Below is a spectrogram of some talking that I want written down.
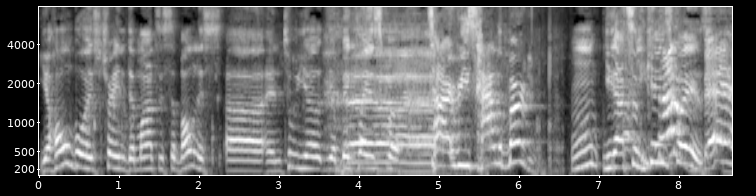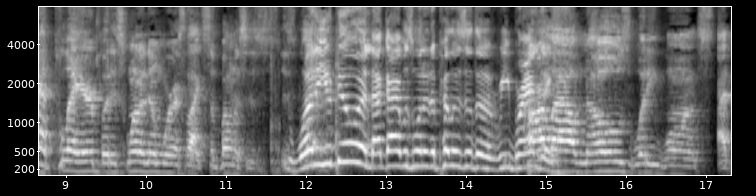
your homeboys trading Domantas Sabonis uh, and two of your, your big players for Uh, Tyrese Halliburton. Hmm? You got some He's Kings not players. a bad player, but it's one of them where it's like Sabonis is. is What better. are you doing? That guy was one of the pillars of the rebranding. Carlisle knows what he wants. I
